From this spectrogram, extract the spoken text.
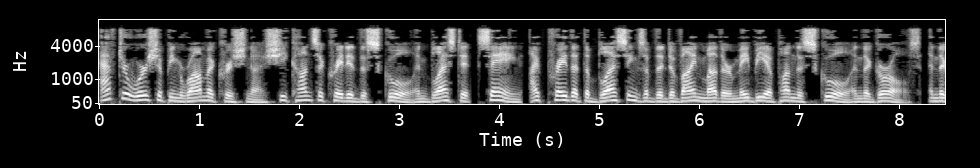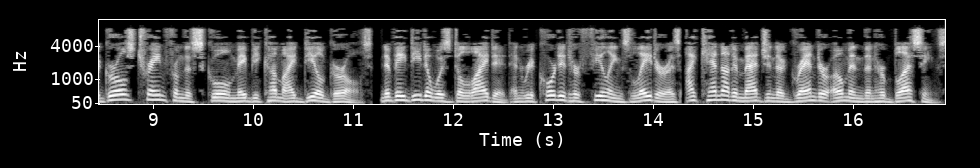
After worshipping Ramakrishna she consecrated the school and blessed it, saying, I pray that the blessings of the Divine Mother may be upon the school and the girls, and the girls trained from the school may become ideal girls. Nivedita was delighted and recorded her feelings later as I cannot imagine a grander omen than her blessings,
